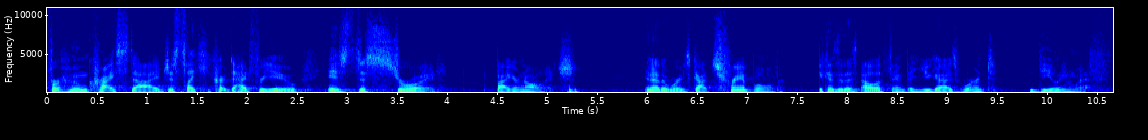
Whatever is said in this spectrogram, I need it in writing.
for whom Christ died, just like he died for you, is destroyed by your knowledge. In other words, got trampled because of this elephant that you guys weren't dealing with.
